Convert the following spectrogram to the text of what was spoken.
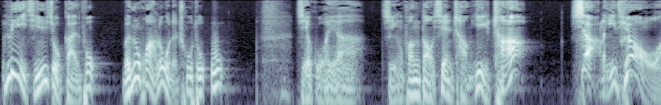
立即就赶赴文化路的出租屋。结果呀，警方到现场一查，吓了一跳啊！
